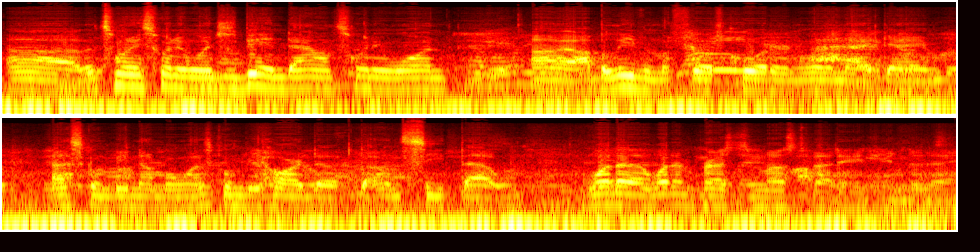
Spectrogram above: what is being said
Uh, the 2020 win, just being down 21, uh, I believe in the fourth quarter and winning that game, that's going to be number one. It's going to be hard to, to unseat that one. What uh, what impressed you most about Adrian today?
